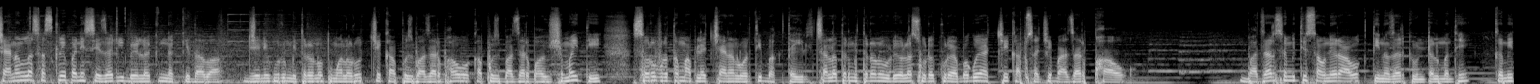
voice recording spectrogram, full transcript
चॅनलला सबस्क्राईब आणि शेजारील बेल नक्की दाबा. जेणेकरून मित्रांनो तुम्हाला रोजचे कापूस बाजारभाव व कापूस बाजारभावाविषयी माहिती सर्वप्रथम आपल्या चॅनलवरती बघता येईल. चला तर मित्रांनो व्हिडिओला सुरुवात करूया. बघूया आजचे कापसाचे बाजारभाव बाजार समिती सावनेर आवक तीन हजार क्विंटलमध्ये. कमीत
